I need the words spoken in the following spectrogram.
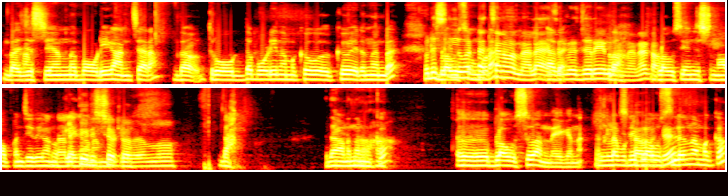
എന്താ ജസ്റ്റ് ഞാൻ ബോഡി കാണിച്ചു തരാം. ത്രൂ ഔട്ട് ദ ബോഡി നമുക്ക് വർക്ക് വരുന്നുണ്ട്. ഒരു സിൽവർ ടച്ച് ആണ് വന്നല്ലേ സിൽവർ ജെറി വന്നാണ് കേട്ടോ. ബ്ലൗസ് ഞാൻ ജസ്റ്റ് ഓപ്പൺ ചെയ്ത് കണ്ടാലേ തിരിച്ചിട്ടത്. ഇതാണ് നമുക്ക് ബ്ലൗസ് വന്നേക്കുന്നത് ബ്ലൗസിൽ നമുക്ക്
